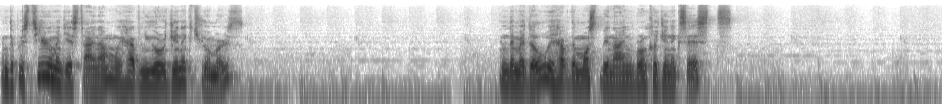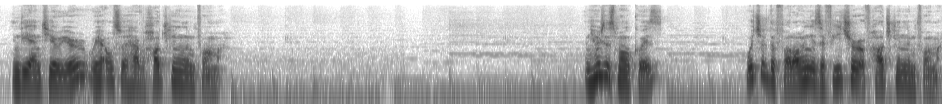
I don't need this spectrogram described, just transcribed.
In the posterior mediastinum, we have neurogenic tumors. In the middle, we have the most benign bronchogenic cysts. In the anterior, we also have Hodgkin lymphoma. And here's a small quiz. Which of the following is a feature of Hodgkin lymphoma?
